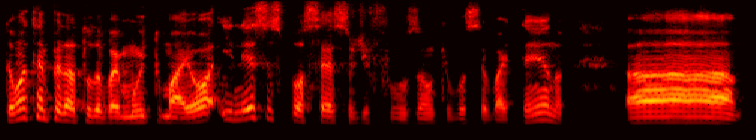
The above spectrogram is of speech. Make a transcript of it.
Então a temperatura vai muito maior e nesses processos de fusão que você vai tendo, uh,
